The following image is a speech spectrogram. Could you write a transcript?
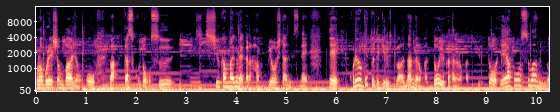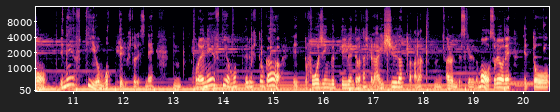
コラボレーションバージョンを、まあ、出すことを数、1週間前ぐらいから発表したんですね。で、これをゲットできる人は何なのか、どういう方なのかっていうと、エアフォースワンの NFT を持ってる人ですね。うん、この NFT を持ってる人が、えっと、フォージングっていうイベントが確か来週だったかな、うん、あるんですけれども、それをね、えっと、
